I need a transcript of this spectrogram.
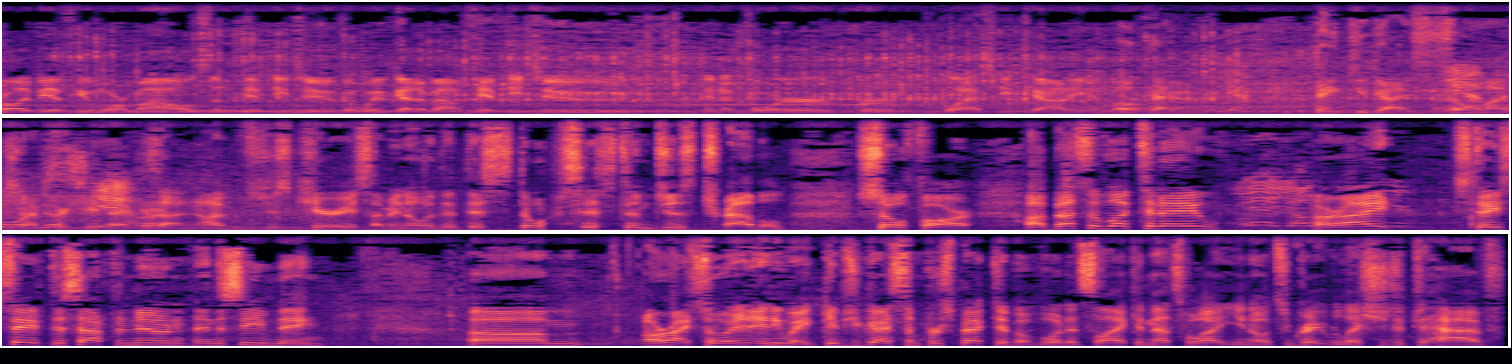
probably be a few more miles than 52, but we've got about 52 and a quarter for Pulaski County and Laurel Okay. County. Yeah. Thank you guys so Yeah, much. I appreciate Yeah. that because I, I was just curious. I mean, I know that this storm system just traveled so far. Uh, best of luck today. y'all All right. Stay safe this afternoon and this evening. Um, all right. So anyway, it gives you guys some perspective of what it's like, and that's why you know it's a great relationship to have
